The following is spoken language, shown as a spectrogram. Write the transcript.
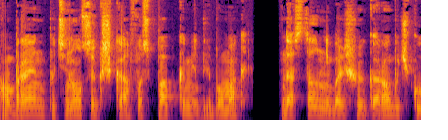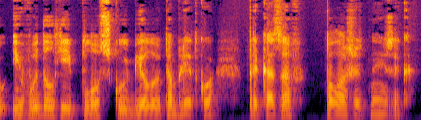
О'Брайен потянулся к шкафу с папками для бумаг достал небольшую коробочку и выдал ей плоскую белую таблетку, приказав положить на язык.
